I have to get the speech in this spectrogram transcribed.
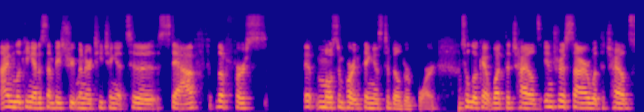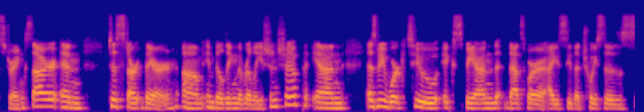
I'm looking at a assent based treatment or teaching it to staff, the first most important thing is to build rapport, to look at what the child's interests are, what the child's strengths are, and to start there um, in building the relationship. And as we work to expand, that's where I see that choices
